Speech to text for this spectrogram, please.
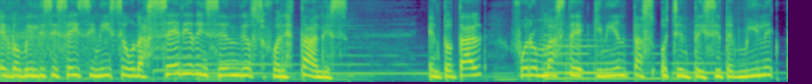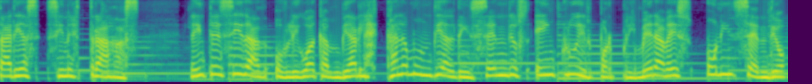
En 2016 se inicia una serie de incendios forestales. En total, fueron más de 587 mil hectáreas siniestradas. La intensidad obligó a cambiar la escala mundial de incendios e incluir por primera vez un incendio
